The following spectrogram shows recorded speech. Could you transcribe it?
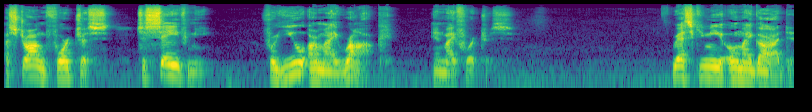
a strong fortress to save me, for you are my rock and my fortress. Rescue me, O my God,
